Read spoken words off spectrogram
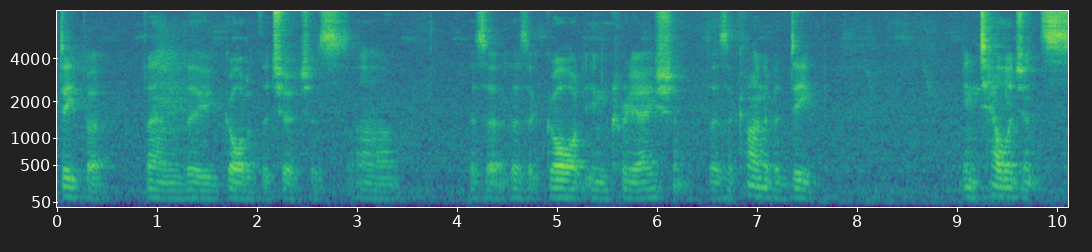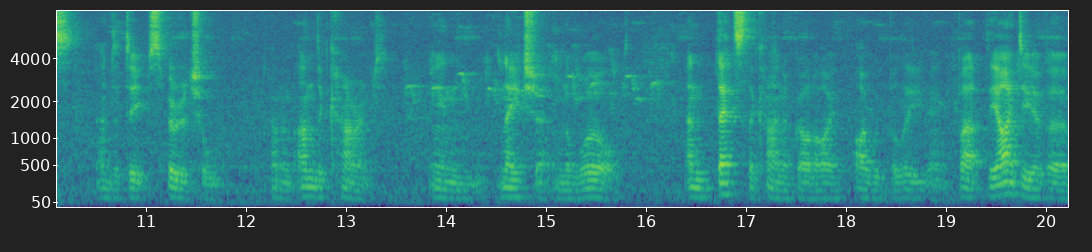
deeper than the God of the churches. Um, there's a there's a God in creation. There's a kind of a deep intelligence and a deep spiritual of undercurrent in nature and the world. And that's the kind of God I, I would believe in. But the idea of a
